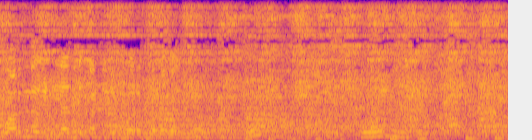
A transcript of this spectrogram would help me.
பிறந்த வீட்டுல இருந்து கட்டிட்டு போற புடவை. ஒரு கோவில்.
